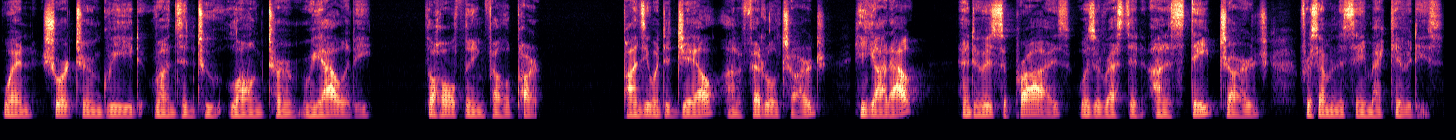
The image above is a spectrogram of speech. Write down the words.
when short term greed runs into long term reality, the whole thing fell apart. Ponzi went to jail on a federal charge. He got out and to his surprise, was arrested on a state charge for some of the same activities.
